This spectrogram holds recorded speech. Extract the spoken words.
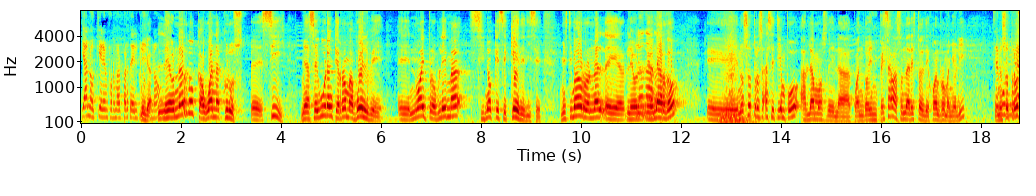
ya no quieren formar parte del club, Mira, ¿no? Leonardo Caguana Cruz, eh, sí, me aseguran que Roma vuelve. eh, no hay problema, sino que se quede, dice. Mi estimado Ronald, eh, Leo- Leonardo. Leonardo, eh, nosotros hace tiempo hablamos de la. Cuando empezaba a sonar esto de Juan Romagnoli, Se nosotros,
